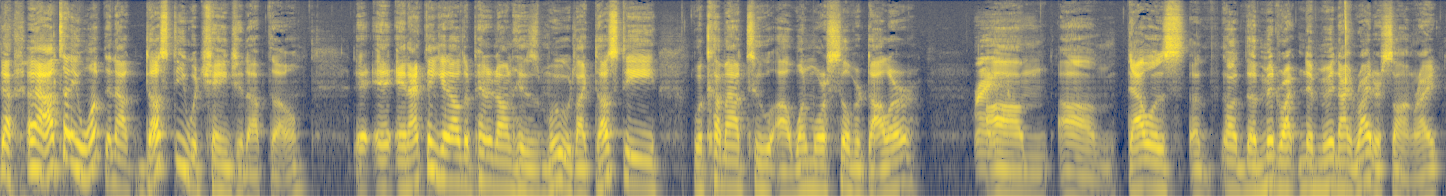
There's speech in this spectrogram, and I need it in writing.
no. I'll tell you one thing. Now, Dusty would change it up though, and I think it all depended on his mood. Like Dusty would come out to uh, one more silver dollar. Right. Um. Um. That was uh, uh, the midnight Midnight Rider song, right?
